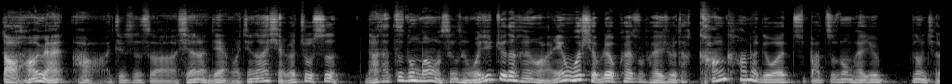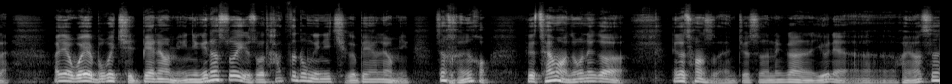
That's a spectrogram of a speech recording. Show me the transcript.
导航员啊，就是说写软件，我经常写个注释，然后它自动帮我生成，我就觉得很好，因为我写不了快速排序，它康康的给我把自动排序弄起来。而且我也不会起变量名，你跟他说一说，他自动给你起个变量名，这很好。就采访中那个那个创始人，就是那个有点好像是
